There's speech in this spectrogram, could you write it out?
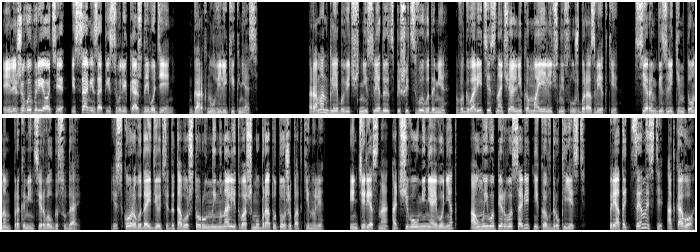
Или же вы врете и сами записывали каждый его день? гаркнул великий князь. Роман Глебович, не следует спешить с выводами. Вы говорите с начальником моей личной службы разведки. Серым безликим тоном прокомментировал государь. И скоро вы дойдете до того, что рунный монолит вашему брату тоже подкинули. Интересно, от чего у меня его нет, а у моего первого советника вдруг есть? Прятать ценности? От кого?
